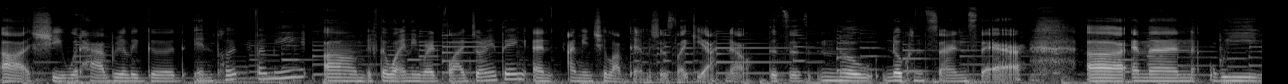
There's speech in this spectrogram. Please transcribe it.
uh, she would have really good input for me um, if there were any red flags or anything. And I mean, she loved him. She was like, "Yeah, no, this is no no concerns there." Uh, and then we,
